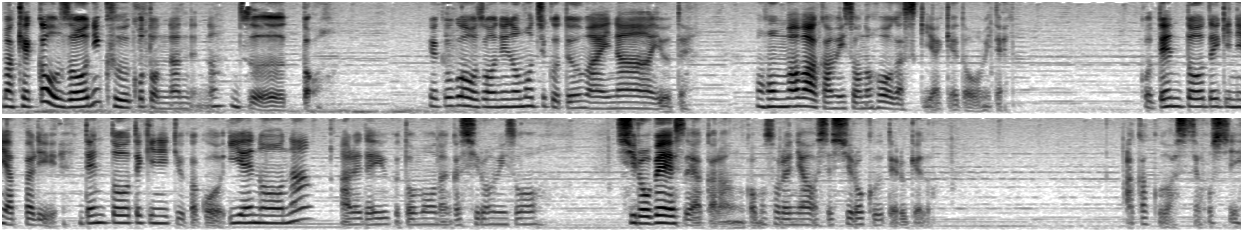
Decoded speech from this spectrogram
まあ結果お雑煮食うことになんねんな。ずっと。結局お雑煮の餅食ってうまいなあ言うて。ほんまは赤味噌の方が好きやけどみたいな。こう伝統的にやっぱり伝統的にっていうかこう家のなあれで行くともうなんか白味噌白ベースやからなんかもうそれに合わせて白食うてるけど。赤食わせてほしい。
